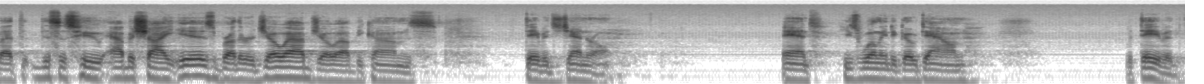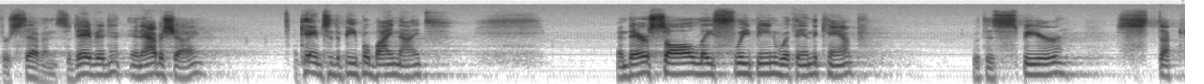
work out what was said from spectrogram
but this is who Abishai is, brother of Joab. Joab becomes David's general. And he's willing to go down with David. Verse 7. So David and Abishai came to the people by night, and there Saul lay sleeping within the camp with his spear stuck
